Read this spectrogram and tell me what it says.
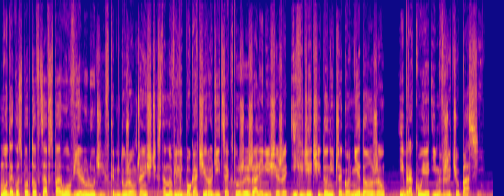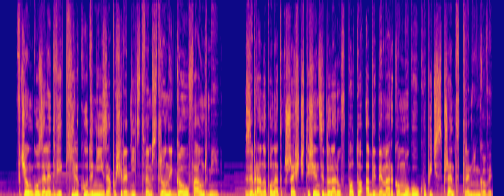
Młodego sportowca wsparło wielu ludzi, w tym dużą część stanowili bogaci rodzice, którzy żalili się, że ich dzieci do niczego nie dążą i brakuje im w życiu pasji. W ciągu zaledwie kilku dni za pośrednictwem strony GoFundMe zebrano ponad 6 tysięcy dolarów po to, aby DeMarco mógł kupić sprzęt treningowy.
